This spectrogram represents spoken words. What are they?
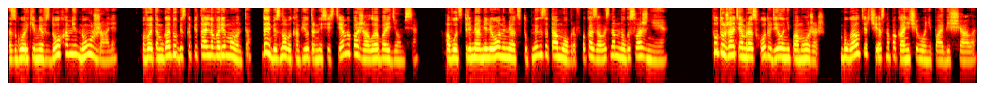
С горькими вздохами, но ужали. В этом году без капитального ремонта, да и без новой компьютерной системы, пожалуй, обойдемся. А вот с тремя миллионами отступных за томограф оказалось намного сложнее. Тут ужатием расходу дело не поможешь. Бухгалтер честно пока ничего не пообещала.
